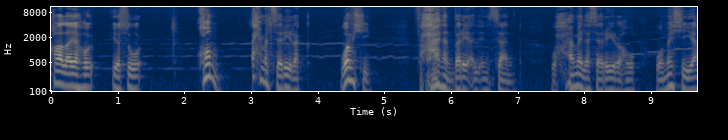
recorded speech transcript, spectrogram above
قال يسوع قم احمل سريرك وامشي. فحالا برئ الإنسان وحمل سريره ومشي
